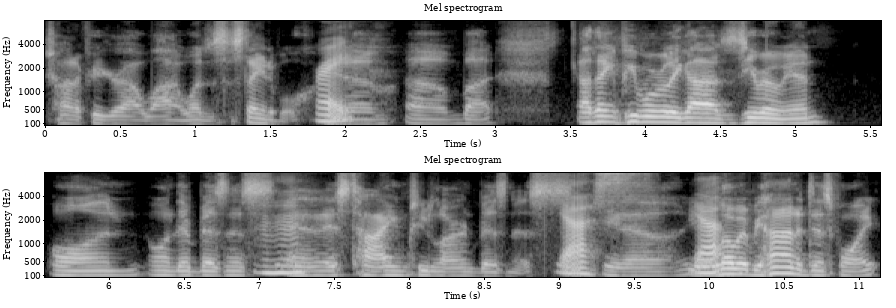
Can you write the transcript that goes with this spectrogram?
trying to figure out why it wasn't sustainable. you Right. know? Um, but I think people really got to zero in on on their business, Mhm. and it's time to learn business. Yes. you know, you're Yeah. a little bit behind at this point.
